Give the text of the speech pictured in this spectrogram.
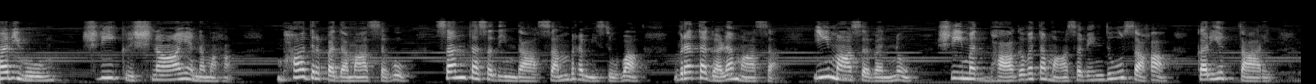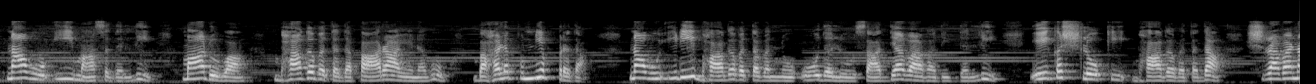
ಹರಿ ಓಂ ಶ್ರೀಕೃಷ್ಣಾಯ ನಮಃ. ಭಾದ್ರಪದ ಮಾಸವು ಸಂತಸದಿಂದ ಸಂಭ್ರಮಿಸುವ ವ್ರತಗಳ ಮಾಸ. ಈ ಮಾಸವನ್ನು ಶ್ರೀಮದ್ ಭಾಗವತ ಮಾಸವೆಂದೂ ಸಹ ಕರೆಯುತ್ತಾರೆ. ನಾವು ಈ ಮಾಸದಲ್ಲಿ ಮಾಡುವ ಭಾಗವತದ ಪಾರಾಯಣವು ಬಹಳ ಪುಣ್ಯಪ್ರದ. ನಾವು ಇಡೀ ಭಾಗವತವನ್ನು ಓದಲು ಸಾಧ್ಯವಾಗದಿದ್ದಲ್ಲಿ ಏಕಶ್ಲೋಕಿ ಭಾಗವತದ ಶ್ರವಣ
